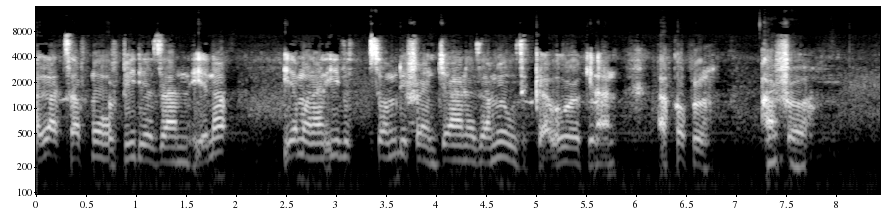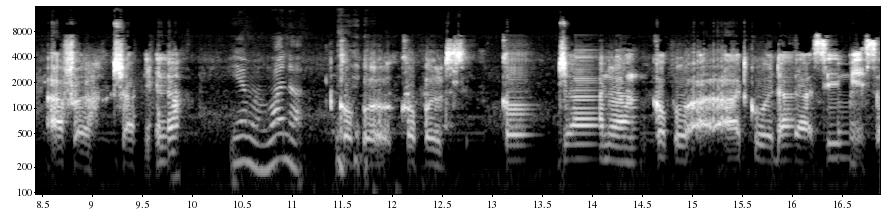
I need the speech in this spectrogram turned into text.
a lots of more videos and, you know, yeah, man, and even some different genres of music that we're working on. A couple Afro, Afro track, you know Yeah, man. Why not? couple couples couple genre and couple uh, hardcore that are same way so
